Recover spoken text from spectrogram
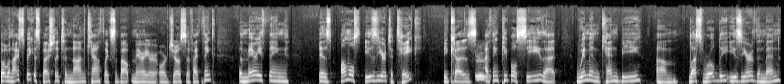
But when I speak, especially to non-Catholics about Mary or, or Joseph, I think the Mary thing is almost easier to take because mm. I think people see that women can be um, less worldly, easier than men.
